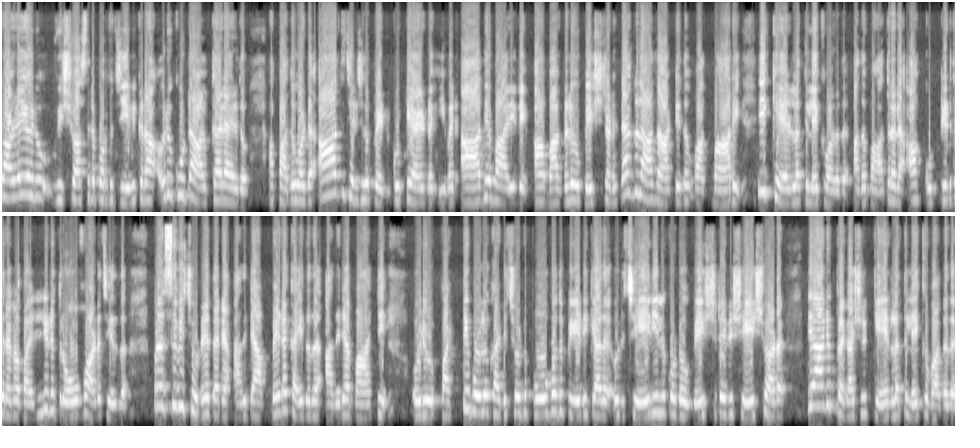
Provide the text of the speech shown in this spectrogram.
പഴയ ഒരു വിശ്വാസത്തിന് പുറത്ത് ജീവിക്കണ ഒരു കൂട്ടം ആൾക്കാരായിരുന്നു. അപ്പൊ അതുകൊണ്ട് ആദ്യം ജനിച്ചത് പെൺകുട്ടിയായിട്ട് ഇവൻ ആദ്യ ഭാര്യനെ ആ മകളെ ഉപേക്ഷിച്ചാണ് ഞങ്ങൾ ആ നാട്ടിൽ നിന്ന് മാറി ഈ കേരളത്തിലേക്ക് വന്നത്. അത് മാത്രമല്ല ആ കുട്ടിയുടെ ഞങ്ങൾ വലിയൊരു ദ്രോഹമാണ് ചെയ്തത്. പ്രസവിച്ച ഉടനെ തന്നെ അതിന്റെ അമ്മയുടെ നിന്ന് അതിനെ മാറ്റി ഒരു പട്ടി പോലും കടിച്ചോണ്ട് പോകുമെന്ന് പേടിക്കാതെ ഒരു ചേരിയിൽ കൊണ്ട് ഉപേക്ഷിച്ചതിന് ശേഷമാണ് ഞാനും പ്രകാശനും കേരളത്തിലേക്ക് വന്നത്.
